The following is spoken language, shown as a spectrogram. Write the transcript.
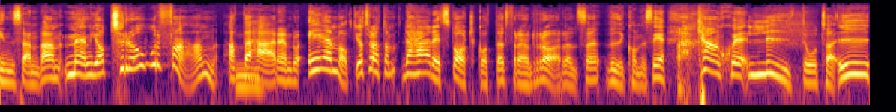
insändaren. Men jag tror fan att Mm. det här ändå är något. Jag tror att de, det här är startskottet för en rörelse vi kommer se. Kanske lite att ta i.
